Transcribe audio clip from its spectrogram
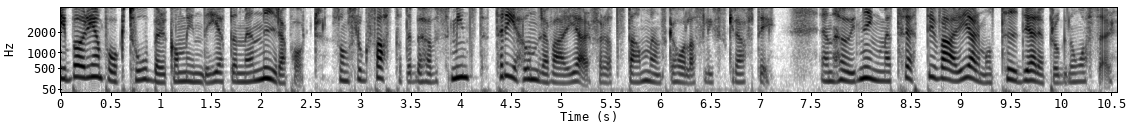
I början på oktober kom myndigheten med en ny rapport som slog fast att det behövs minst 300 vargar för att stammen ska hållas livskraftig. En höjning med 30 vargar mot tidigare prognoser.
